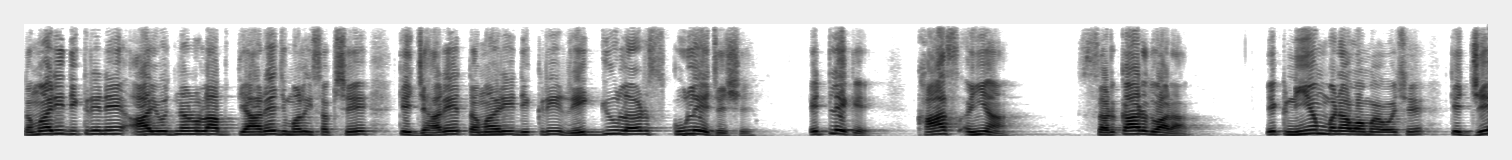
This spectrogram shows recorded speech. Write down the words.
તમારી દીકરીને આ યોજનાનો લાભ ત્યારે જ મળી શકશે કે જ્યારે તમારી દીકરી રેગ્યુલર સ્કૂલે જશે. એટલે કે ખાસ અહીંયા સરકાર દ્વારા એક નિયમ બનાવવામાં આવ્યો છે કે જે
